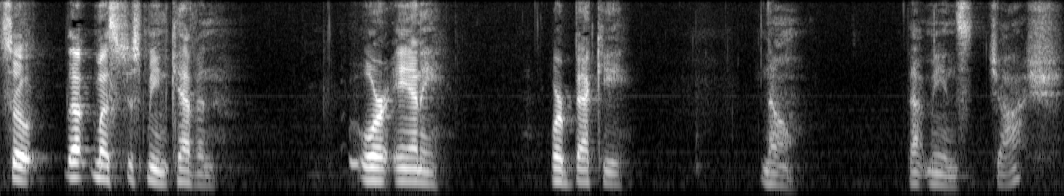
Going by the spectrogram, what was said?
So that must just mean Kevin or Annie or Becky. No, that means Josh,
